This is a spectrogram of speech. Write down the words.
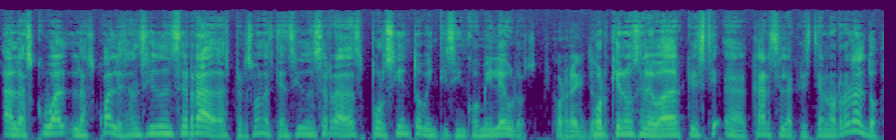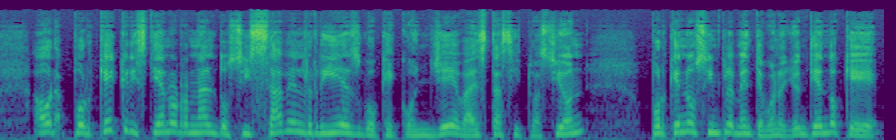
a las, cual, las cuales han sido encerradas, personas que han sido encerradas por 125 mil euros. Correcto. ¿Por qué no se le va a dar eh, cárcel a Cristiano Ronaldo? Ahora, ¿por qué Cristiano Ronaldo, si sabe el riesgo que conlleva esta situación, por qué no simplemente, bueno, yo entiendo que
